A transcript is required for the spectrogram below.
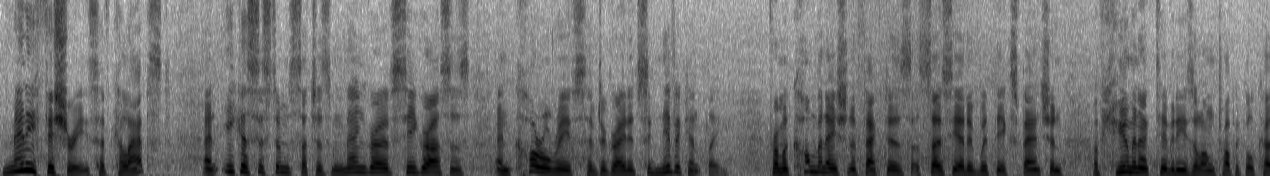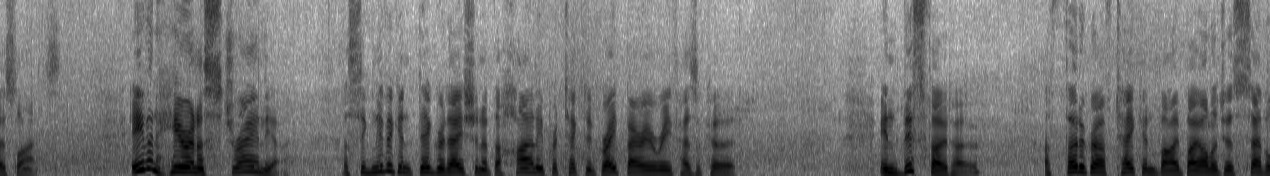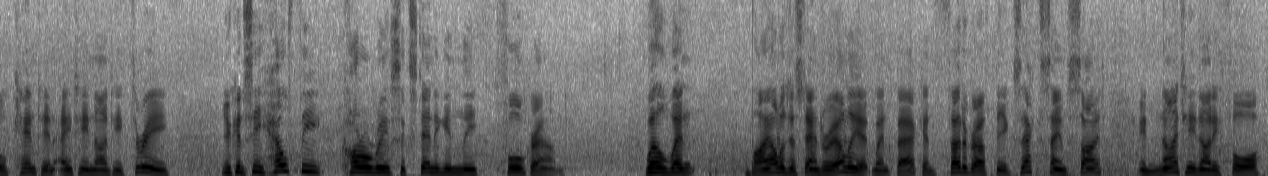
Many fisheries have collapsed and ecosystems such as mangroves, seagrasses and coral reefs have degraded significantly from a combination of factors associated with the expansion of human activities along tropical coastlines. Even here in Australia, a significant degradation of the highly protected Great Barrier Reef has occurred. In this photo, a photograph taken by biologist Saville Kent in 1893, you can see healthy coral reefs extending in the foreground. Well, when biologist Andrew Elliott went back and photographed the exact same site in 1994,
